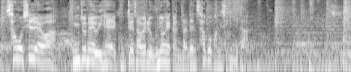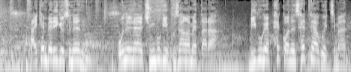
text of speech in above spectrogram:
상호 신뢰와 공존에 의해 국제사회를 운영해 간다는 사고방식입니다. 아이켄베리 교수는 오늘날 중국이 부상함에 따라 미국의 패권은 쇠퇴하고 있지만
